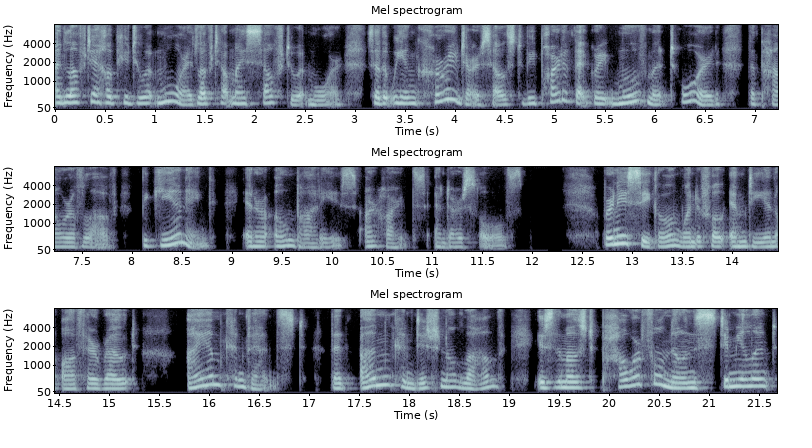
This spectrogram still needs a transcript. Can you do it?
I'd love to help you do it more. I'd love to help myself do it more so that we encourage ourselves to be part of that great movement toward the power of love, beginning in our own bodies, our hearts, and our souls. Bernie Siegel, wonderful MD and author, wrote I am convinced that unconditional love is the most powerful known stimulant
